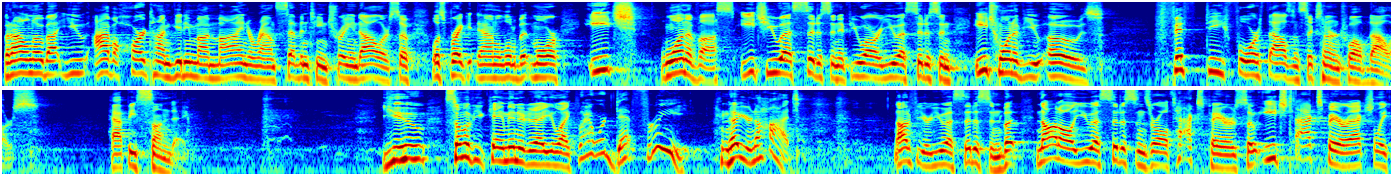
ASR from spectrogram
But I don't know about you, I have a hard time getting my mind around $17 trillion. So let's break it down a little bit more. Each one of us, each U.S. citizen, if you are a U.S. citizen, each one of you owes $54,612. Happy Sunday. You, some of you came in here today, you're like, well, we're debt free. No, you're not. Not if you're a U.S. citizen, but not all U.S. citizens are all taxpayers. So each taxpayer actually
